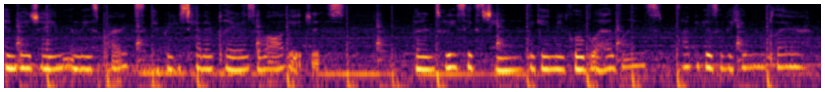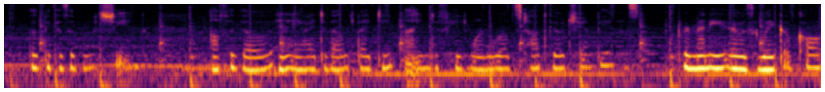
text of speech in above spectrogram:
In Beijing, in these parks, it brings together players of all ages. But in 2016, the game made global headlines, not because of a human player, but because of a machine. AlphaGo, an AI developed by DeepMind, defeated one of the world's top Go champions. For many, it was a wake up call,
